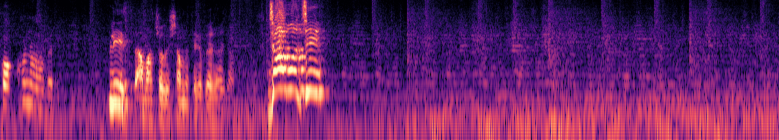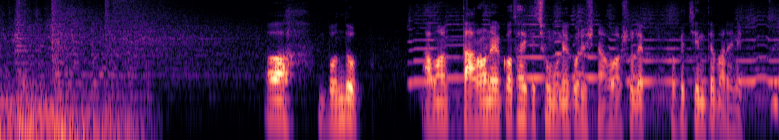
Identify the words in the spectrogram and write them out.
কখনো হবে না। প্লিজ আমার চোখের সামনে থেকে বের হয়ে যাও। যাও বলছি! বন্ধু আমার দারণের কথাই কিছু মনে করিস না। ও আসলে তোকে চিনতে পারেনি। তুই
